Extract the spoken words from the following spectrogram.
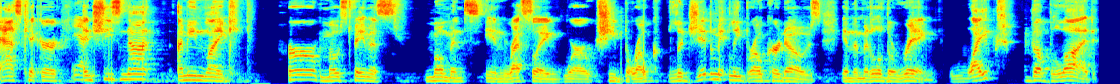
ass kicker, Yeah. and she's not. I mean, like her most famous moments in wrestling where she broke legitimately broke her nose in the middle of the ring wiped the blood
